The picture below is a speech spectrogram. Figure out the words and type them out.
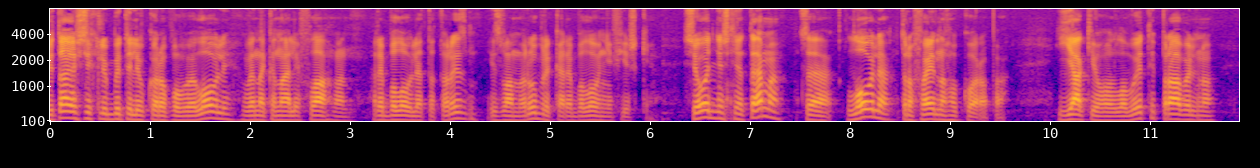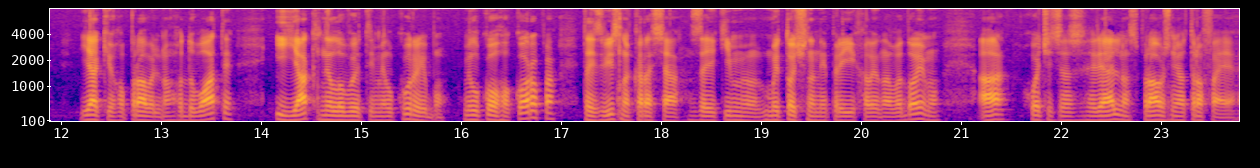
Вітаю всіх любителів коропової ловлі. Ви на каналі Флагман Риболовля та туризм. І з вами рубрика Риболовні фішки. Сьогоднішня тема це ловля трофейного коропа. Як його ловити правильно, як його правильно годувати і як не ловити мілку рибу, мілкого коропа та й, звісно, карася, за яким ми точно не приїхали на водойму, а хочеться ж реально справжнього трофея.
